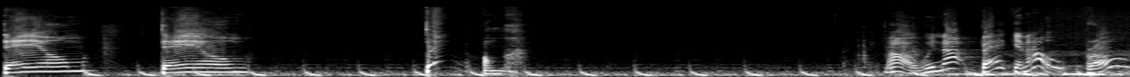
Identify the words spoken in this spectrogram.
Damn. Damn. Damn. No, we're not backing out, bro.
